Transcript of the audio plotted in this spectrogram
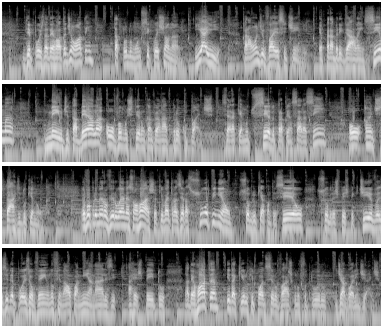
depois da derrota de ontem, tá todo mundo se questionando. E aí, para onde vai esse time? É para brigar lá em cima, meio de tabela ou vamos ter um campeonato preocupante? Será que é muito cedo para pensar assim ou antes tarde do que nunca? Eu vou primeiro ouvir o Emerson Rocha, que vai trazer a sua opinião sobre o que aconteceu, sobre as perspectivas, e depois eu venho no final com a minha análise a respeito da derrota e daquilo que pode ser o Vasco no futuro de agora em diante.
